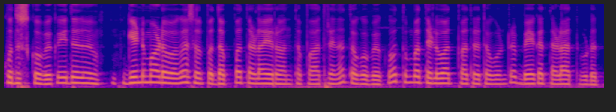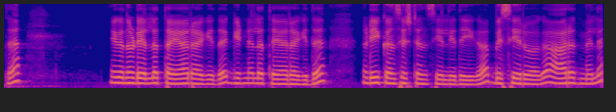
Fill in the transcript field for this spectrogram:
ಕುದಿಸ್ಕೋಬೇಕು. ಇದು ಗಿಂಡು ಮಾಡುವಾಗ ಸ್ವಲ್ಪ ದಪ್ಪ ತಳ ಇರೋವಂಥ ಪಾತ್ರೆನ ತೊಗೋಬೇಕು. ತುಂಬ ತೆಳುವಾದ ಪಾತ್ರೆ ತೊಗೊಂಡ್ರೆ ಬೇಗ ತಳ ಹತ್ಬಿಡುತ್ತೆ. ಈಗ ನೋಡಿ, ಎಲ್ಲ ತಯಾರಾಗಿದೆ. ಗಿಣ್ಣೆಲ್ಲ ತಯಾರಾಗಿದೆ. ನೋಡಿ, ಈ ಕನ್ಸಿಸ್ಟೆನ್ಸಿಯಲ್ಲಿದೆ ಈಗ. ಬಿಸಿ ಇರುವಾಗ ಆರಿದ್ಮೇಲೆ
